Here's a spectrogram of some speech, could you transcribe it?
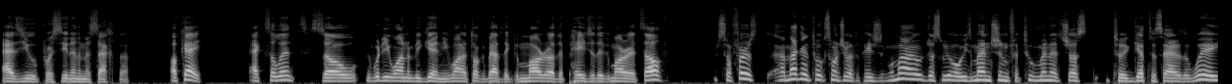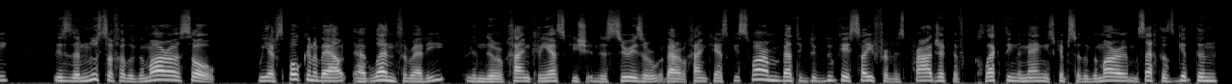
as you proceed in the Masechta. Okay, excellent. So where do you want to begin? You want to talk about the Gemara, the page of the Gemara itself? So first, I'm not going to talk so much about the pages of the Gemara. Just we always mention for two minutes, just to get this out of the way, is the Nusach of the Gemara. So we have spoken about at length already in the Reb Kanievsky, in this series about Reb Chaim Kanievsky Svarim, about the Dukduke Sefer, his project of collecting the manuscripts of the Gemara, Masechtas Gittin.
